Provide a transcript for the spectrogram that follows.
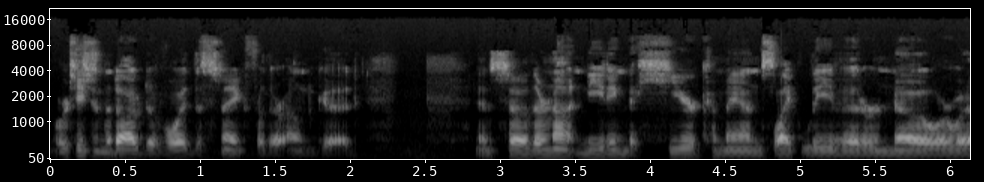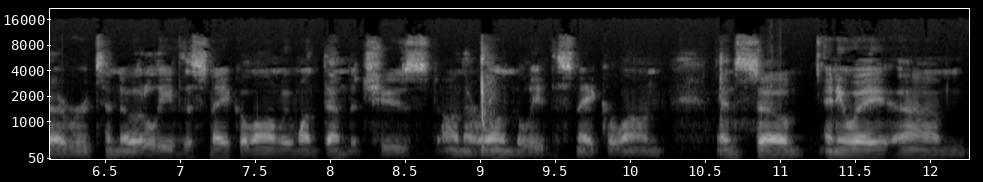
we're teaching the dog to avoid the snake for their own good. And so they're not needing to hear commands like leave it or no or whatever to know to leave the snake alone. We want them to choose on their own to leave the snake alone. And so, anyway, um,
